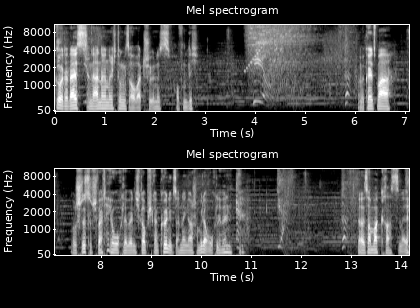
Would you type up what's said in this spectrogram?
Gut, da ist in der anderen Richtung ist auch was Schönes, hoffentlich. Und wir können jetzt mal so Schlüsselschwerter hier hochleveln. Ich glaube, ich kann Königsanhänger schon wieder hochleveln. Das ist aber krass, ne?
